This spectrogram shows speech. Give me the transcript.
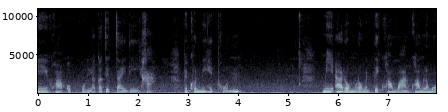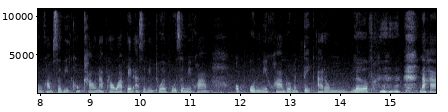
มีความอบอุ่นแล้วก็จิตใจดีค่ะ เป็นคนมีเหตุผล มีอารมณ์โรแมนติกความหวานความละมุนความสวีทของเขานะ เพราะว่าเป็นอัศวินถ้วยผู้ซึ่งมีความอบอุ่นมีความโรแมนติกอารมณ์เลิฟนะคะ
